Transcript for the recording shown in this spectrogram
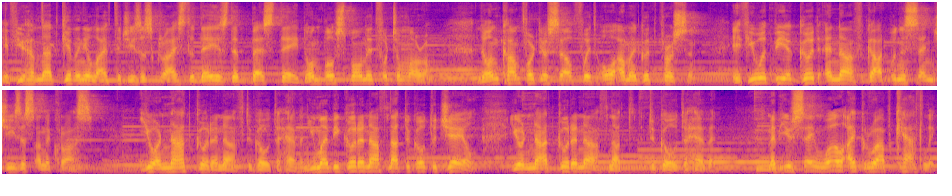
If you have not given your life to Jesus Christ, today is the best day. Don't postpone it for tomorrow. Don't comfort yourself with, oh, I'm a good person. If you would be a good enough, God wouldn't send Jesus on the cross you are not good enough to go to heaven. You might be good enough not to go to jail. You're not good enough not to go to heaven. Maybe you're saying, well, I grew up Catholic.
